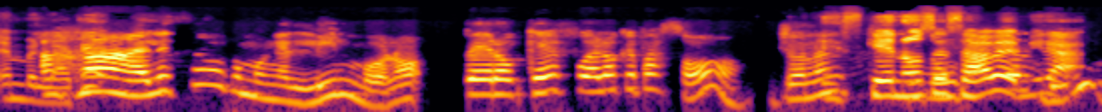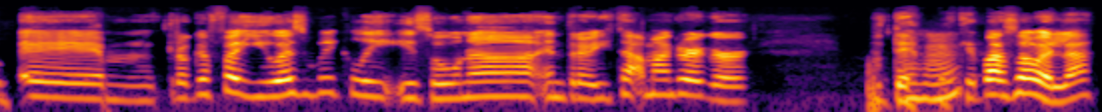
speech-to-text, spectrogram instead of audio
En verdad Ajá, él estaba como en el limbo, ¿no? Pero ¿qué fue lo que pasó? Yo no que es que no se sabe. Mira, eh, creo que fue US Weekly hizo una entrevista a McGregor después Ujú. que pasó, ¿verdad?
